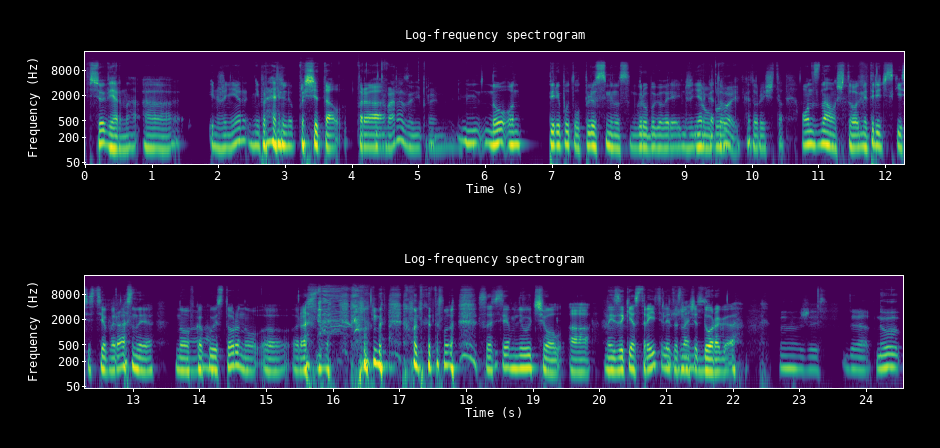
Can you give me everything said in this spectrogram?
Все верно. Э, инженер неправильно посчитал про... Два раза неправильно? Ну, он перепутал плюс с минусом, грубо говоря, инженер, ну, который, который считал. Он знал, что метрические системы разные, но А-а-а. в какую сторону э, разные, он, он этого совсем не учел. А на языке строителей это значит дорого. О, жесть. Да, ну,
